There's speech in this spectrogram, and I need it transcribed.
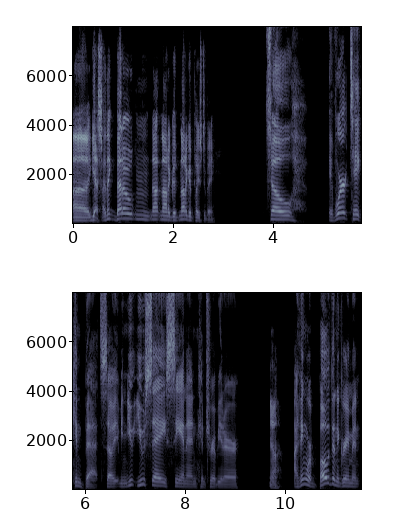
Uh, yes, I think Beto, mm, not not a good not a good place to be. So, if we're taking bets, so I mean, you you say CNN contributor. Yeah. I think we're both in agreement.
